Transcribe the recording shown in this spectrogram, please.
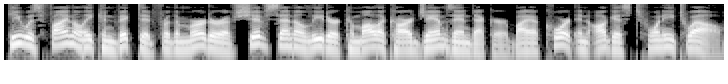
He was finally convicted for the murder of Shiv Sena leader Kamalakar Jamsandekar by a court in August 2012.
